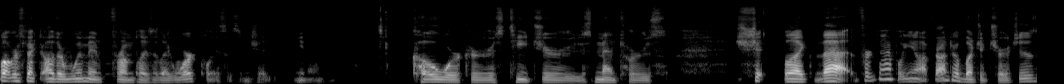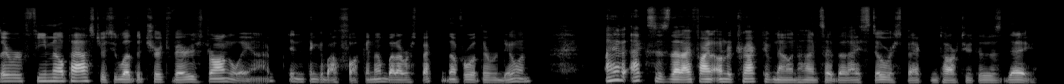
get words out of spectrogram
but respect other women from places like workplaces and shit. You know, co workers, teachers, mentors. shit like that. For example, you know, I've gone to a bunch of churches. There were female pastors who led the church very strongly. And I didn't think about fucking them, but I respected them for what they were doing. I have exes that I find unattractive now in hindsight that I still respect and talk to to this day.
